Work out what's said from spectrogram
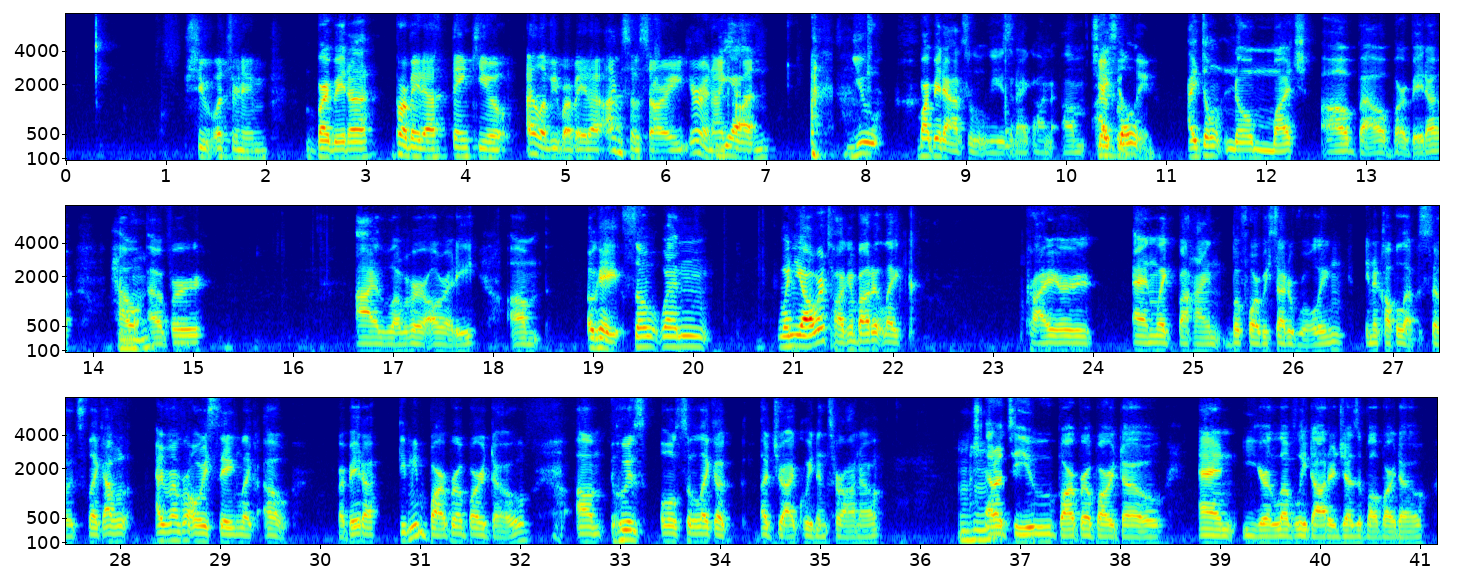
shoot, what's her name? Barbada, Barbada. Thank you. I love you, Barbada. I'm so sorry. You're an Yeah. icon. you Barbada absolutely is an icon. Um, She I don't. I don't know much about Barbada. Mhm. However, I love her already. Um okay, so when when y'all were talking about it like prior and like behind before we started rolling in a couple episodes, like I w- I remember always saying like, "Oh, Barbada, do you mean Barbara Bardot?" Um who is also like a a drag queen in Toronto. Mhm. Shout out to you, Barbara Bardot, and your lovely daughter Jezebel Bardot.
